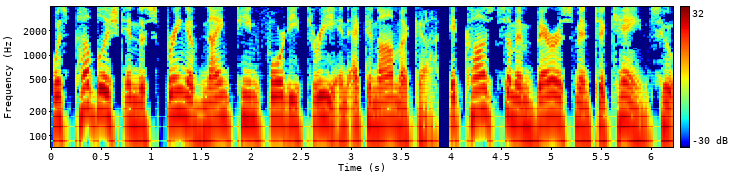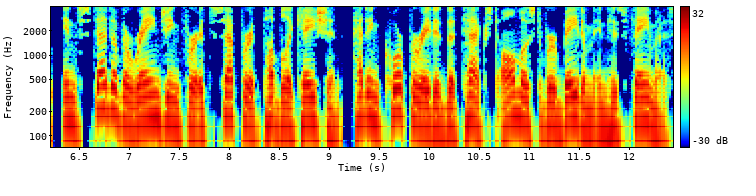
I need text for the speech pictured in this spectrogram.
was published in the spring of 1943 in Economica, it caused some embarrassment to Keynes who, instead of arranging for its separate publication, had incorporated the text almost verbatim in his famous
